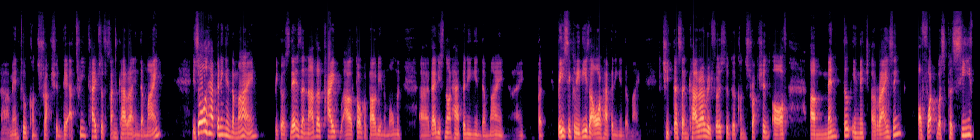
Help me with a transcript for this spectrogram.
uh, mental construction, there are three types of sankhara in the mind. It's all happening in the mind because there's another type I'll talk about in a moment uh, that is not happening in the mind, right? But basically, these are all happening in the mind. Chitta sankhara refers to the construction of a mental image arising of what was perceived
